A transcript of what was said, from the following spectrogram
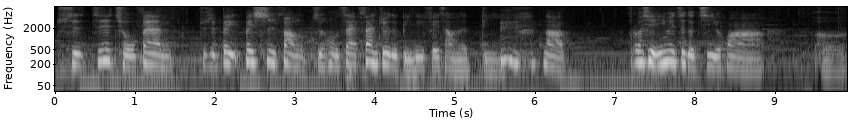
就是这些囚犯。就是被被释放之后，在犯罪的比例非常的低。嗯，那而且因为这个计划，呃，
